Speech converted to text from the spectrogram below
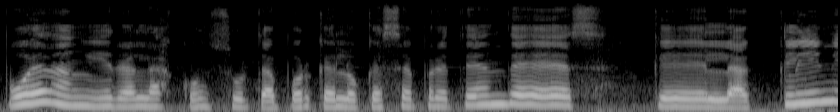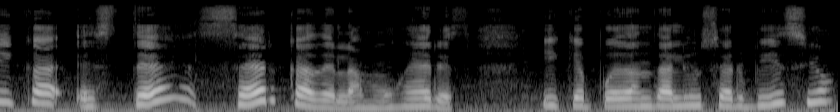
puedan ir a las consultas, porque lo que se pretende es que la clínica esté cerca de las mujeres y que puedan darle un servicio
